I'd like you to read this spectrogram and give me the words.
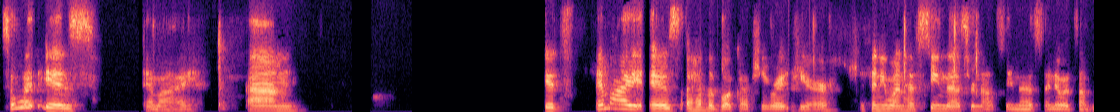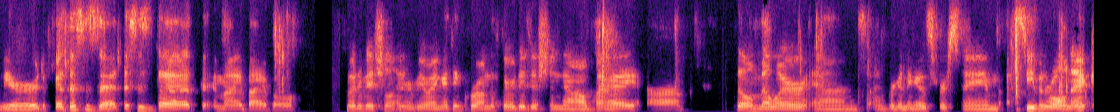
So what is MI? Um, it's MI is, I have the book actually right here. If anyone has seen this or not seen this, I know it's not mirrored, but this is it. This is the, the MI Bible, Motivational Interviewing. I think we're on the third edition now by uh, Bill Miller and I'm forgetting his first name, Stephen Rollnick.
